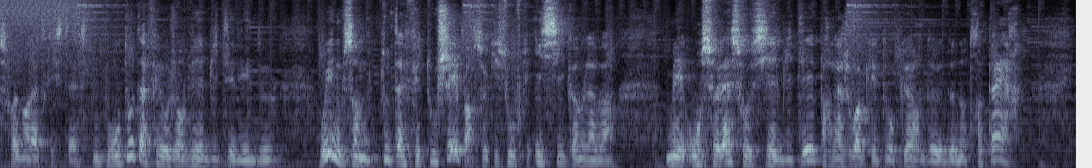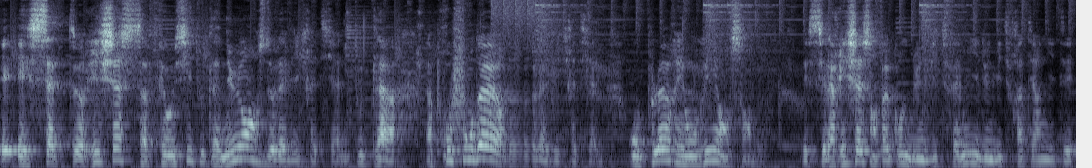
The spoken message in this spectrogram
soit dans la tristesse. Nous pouvons tout à fait aujourd'hui habiter les deux. Oui, nous sommes tout à fait touchés par ceux qui souffrent ici comme là-bas, mais on se laisse aussi habiter par la joie qui est au cœur de, notre Père. Et, cette richesse, ça fait aussi toute la nuance de la vie chrétienne, toute la profondeur de la vie chrétienne. On pleure et on rit ensemble. Et c'est la richesse, en fin de compte, d'une vie de famille, d'une vie de fraternité.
